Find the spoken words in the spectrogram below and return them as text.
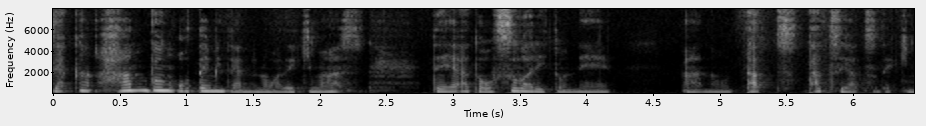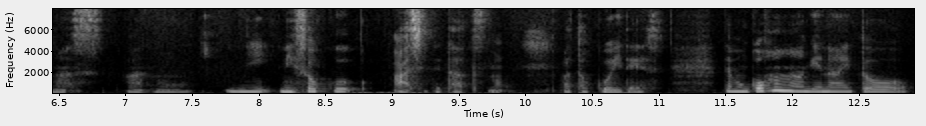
若干半分お手みたいなのはできます。で、あとお座りとね、あの、立つ、立つやつできます。あの、に、二足足で立つのは得意です。でもご飯あげないと、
